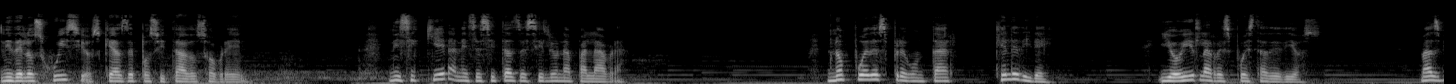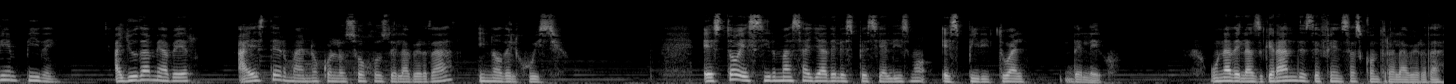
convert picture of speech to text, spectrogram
ni de los juicios que has depositado sobre él. Ni siquiera necesitas decirle una palabra. No puedes preguntar, ¿qué le diré? y oír la respuesta de Dios. Más bien pide, ayúdame a ver a este hermano con los ojos de la verdad y no del juicio. Esto es ir más allá del especialismo espiritual del ego una de las grandes defensas contra la verdad.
